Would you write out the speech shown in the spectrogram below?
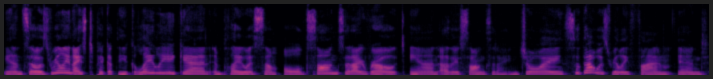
And so it's really nice to pick up the ukulele again and play with some old songs that I wrote and other songs that I enjoy. So that was really fun and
